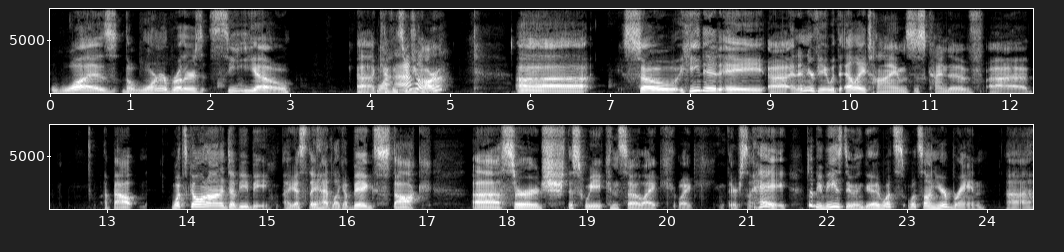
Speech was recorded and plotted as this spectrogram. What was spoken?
was the Warner Brothers CEO, uh, Kevin wow. Tsujihara. Uh, so he did a uh, an interview with the LA Times, just kind of uh, about what's going on at WB. I guess they had like a big stock uh, surge this week, and so like like they're just like, hey, WB is doing good. What's what's on your brain, uh,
